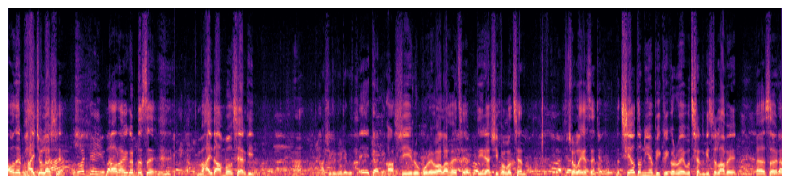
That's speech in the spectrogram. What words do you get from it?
আমাদের ভাই চলে আসছে। দামাদামি করতেছে? ভাই দাম বলছে আর কি। হ্যাঁ? আশির উপরে বলা হয়েছে তিরাশি বলেছেন চলে গেছেন। সেও তো নিয়ে বিক্রি করবে বুঝছেন কিছু লাভে সো এটা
